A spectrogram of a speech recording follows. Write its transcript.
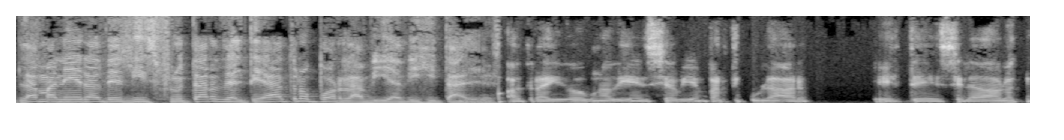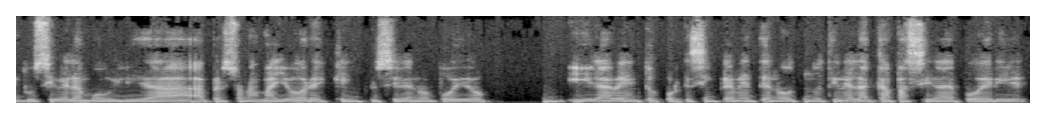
la manera de disfrutar del teatro por la vía digital. Ha traído una audiencia bien particular. Este, se le ha dado inclusive la movilidad a personas mayores que inclusive no han podido ir a eventos porque simplemente no, no tienen la capacidad de poder ir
